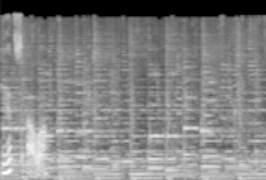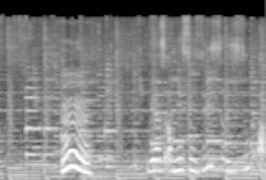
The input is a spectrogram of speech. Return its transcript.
Jetzt aber. Mmh. Ja, ist auch nicht so süß, das ist super.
